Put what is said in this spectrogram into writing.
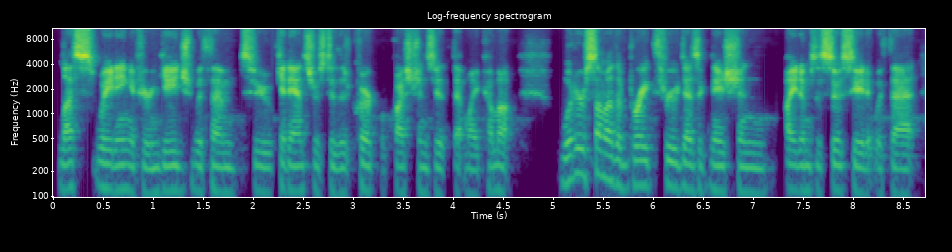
less waiting if you're engaged with them to get answers to the critical questions that, that might come up what are some of the breakthrough designation items associated with that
